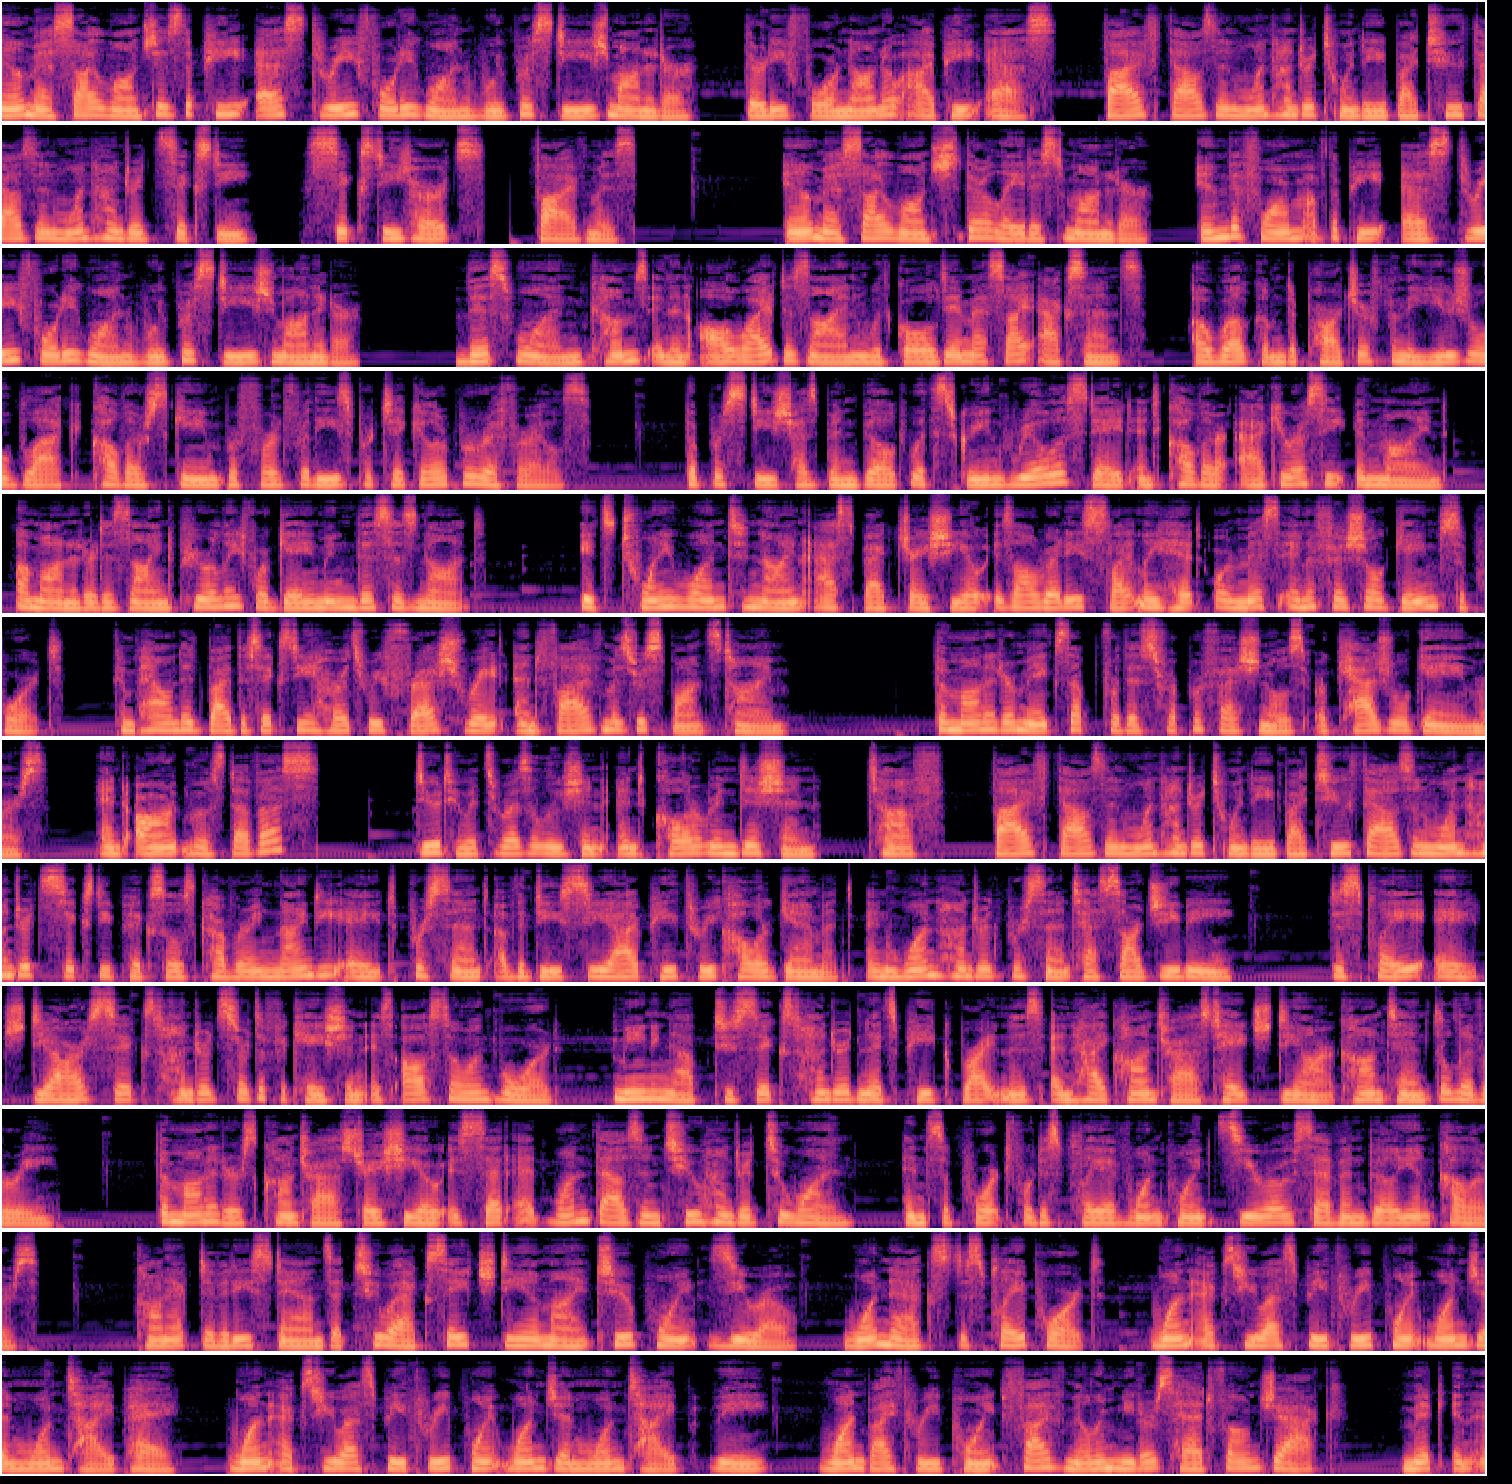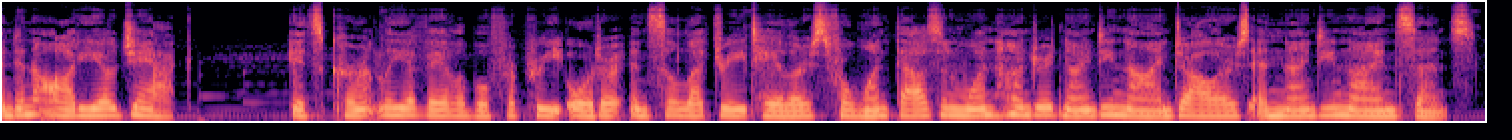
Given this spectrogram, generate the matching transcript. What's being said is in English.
MSI launches the PS341 WU Prestige monitor, 34 nano IPS, 5120 by 2160, 60 Hz, 5 ms. MSI launched their latest monitor, in the form of the PS341 WU Prestige monitor. This one comes in an all-white design with gold MSI accents, a welcome departure from the usual black color scheme preferred for these particular peripherals. The Prestige has been built with screen real estate and color accuracy in mind, a monitor designed purely for gaming this is not. Its 21 to 9 aspect ratio is already slightly hit or miss in official game support, compounded by the 60 Hz refresh rate and 5 ms response time. The monitor makes up for this for professionals or casual gamers, and aren't most of us? Due to its resolution and color rendition, tough, 5120 by 2160 pixels covering 98% of the DCI-P3 color gamut and 100% sRGB. Display HDR 600 certification is also on board, meaning up to 600 nits peak brightness and high contrast HDR content delivery. The monitor's contrast ratio is set at 1200 to 1, and support for display of 1.07 billion colors. Connectivity stands at 2x HDMI 2.0, 1x DisplayPort, 1x USB 3.1 Gen 1 Type A, 1x USB 3.1 Gen 1 Type B, 1 by 3.5 mm headphone jack, mic in and an audio jack. It's currently available for pre-order in select retailers for $1,199.99.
